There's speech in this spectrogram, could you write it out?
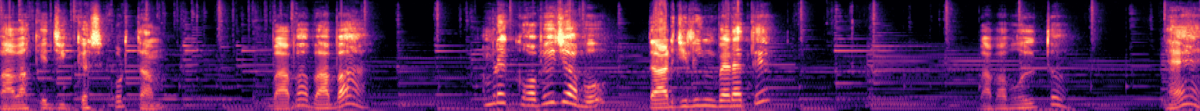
বাবাকে জিজ্ঞাসা করতাম বাবা বাবা, আমরা কবে যাব দার্জিলিং বেড়াতে? বাবা বলতো হ্যাঁ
